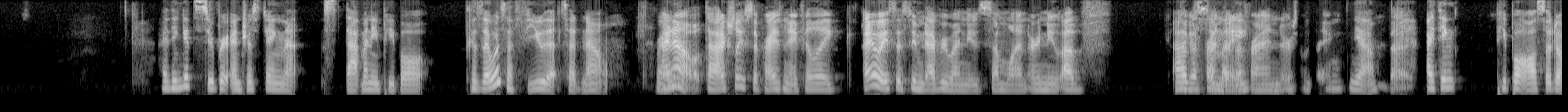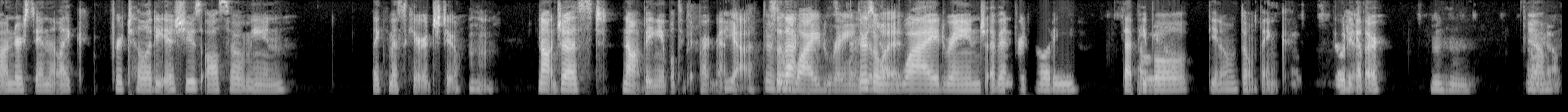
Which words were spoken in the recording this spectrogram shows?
I think it's super interesting that that many people, because there was a few that said no. Right? I know. That actually surprised me. I feel like I always assumed everyone knew someone or knew of, of like a friend somebody. of a friend or something. Yeah. But I think people also don't understand that like fertility issues also mean like miscarriage too. Mm-hmm. not just not being able to get pregnant. Yeah, there's So a that- wide range. There's of a it. wide range of infertility that Oh, yeah. people, you know, don't think go Yeah. together. Mm-hmm. Yeah.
